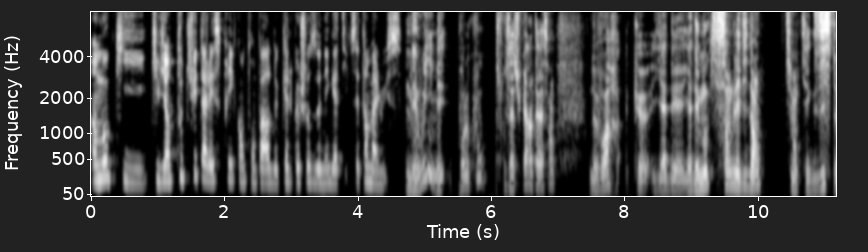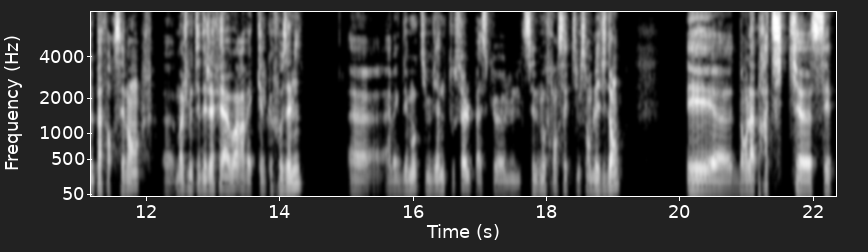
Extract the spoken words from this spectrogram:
un mot qui qui vient tout de suite à l'esprit quand on parle de quelque chose de négatif, c'est un malus. Mais oui, mais pour le coup, je trouve ça super intéressant de voir qu'il y a des il y a des mots qui semblent évidents, qui existent pas forcément. Heu, moi, je m'étais déjà fait avoir avec quelques faux amis, heu, avec des mots qui me viennent tout seuls parce que c'est le mot français qui me semble évident et heu, dans la pratique, c'est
